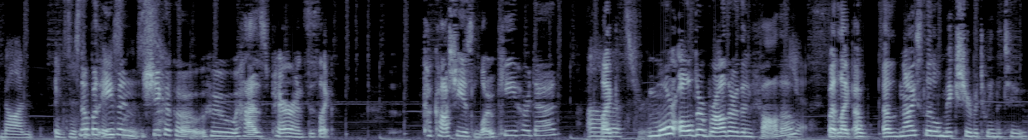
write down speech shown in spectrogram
non-existent. No, but even. Shikako, who has parents, is like Kakashi is Loki, her dad. Uh, Like, that's true. More older brother than father, Yes. But like a, a nice little mixture between the two.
